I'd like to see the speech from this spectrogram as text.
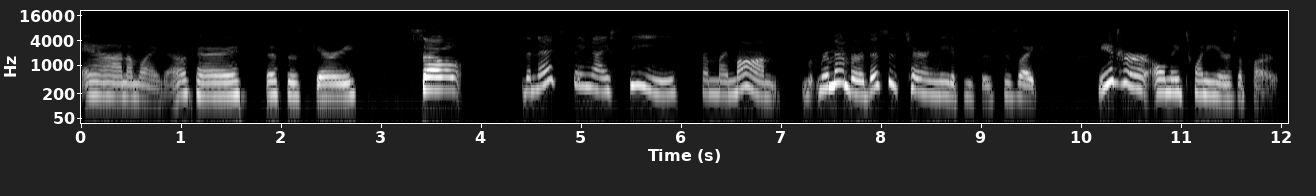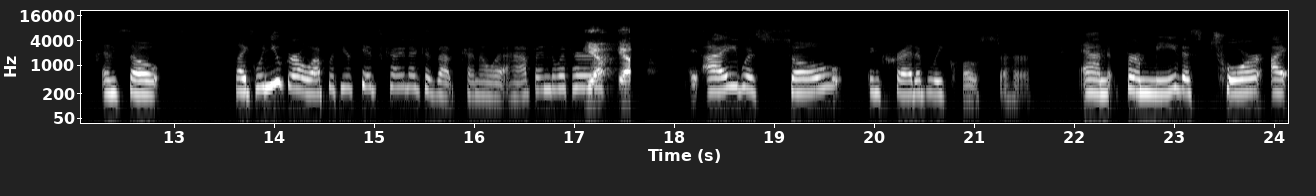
And I'm like, okay, this is scary. So the next thing I see from my mom, remember, this is tearing me to pieces because, like, me and her are only 20 years apart. And so, like, when you grow up with your kids, kind of, because that's kind of what happened with her. Yeah, yeah. I was so incredibly close to her. And for me, this tour, I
